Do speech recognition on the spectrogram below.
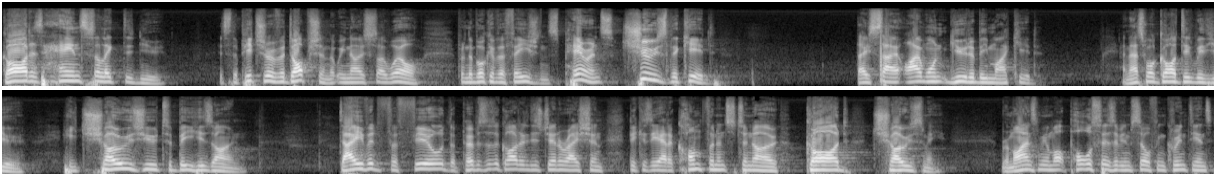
God has hand selected you. It's the picture of adoption that we know so well from the book of Ephesians. Parents choose the kid, they say, I want you to be my kid. And that's what God did with you. He chose you to be his own. David fulfilled the purposes of God in his generation because he had a confidence to know God chose me. Reminds me of what Paul says of himself in Corinthians,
